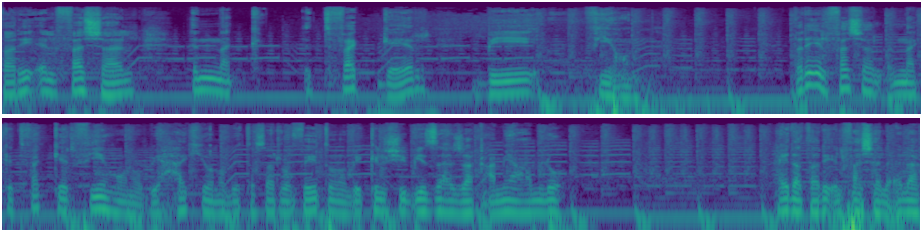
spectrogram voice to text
طريق الفشل إنك تفكر فيهم طريق الفشل إنك تفكر فيهم وبحكيهم وبتصرفاتهم وبكل شيء بيزعجك عم يعملوه. هيدا طريق الفشل إلك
